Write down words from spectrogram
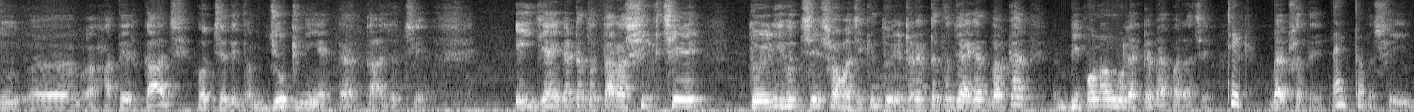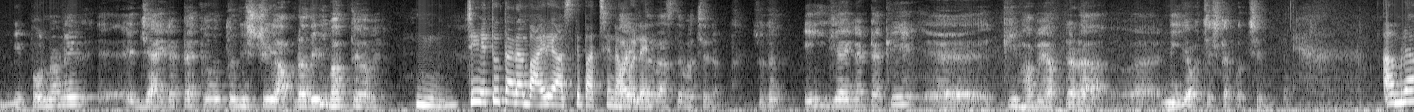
কিছু হাতের কাজ হচ্ছে দেখলাম জুট নিয়ে একটা কাজ হচ্ছে। এই জায়গাটা তো তারা শিখছে তৈরি হচ্ছে সব আছে কিন্তু এটার একটা তো জায়গা দরকার বিপণন বলে একটা ব্যাপার আছে ঠিক। ব্যবসাতে। একদম। সেই বিপণনের জায়গাটাকেও তো নিশ্চয়ই আপনাদেরই ভাবতে হবে। হুম যেহেতু তারা বাইরে আসতে পারছে না বলে। তারা আসতে পারছে না। সুতরাং এই জায়গাটাকে কীভাবে আপনারা নিয়ে যাওয়ার চেষ্টা করছেন? আমরা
